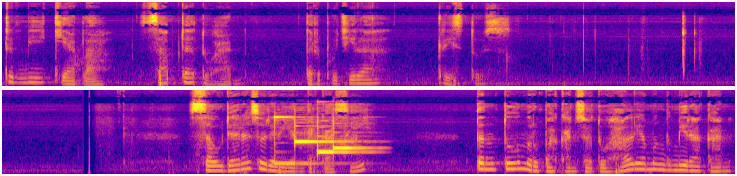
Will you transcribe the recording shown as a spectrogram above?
Demikianlah sabda Tuhan. Terpujilah Kristus. Saudara-saudari yang terkasih, tentu merupakan suatu hal yang menggembirakan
